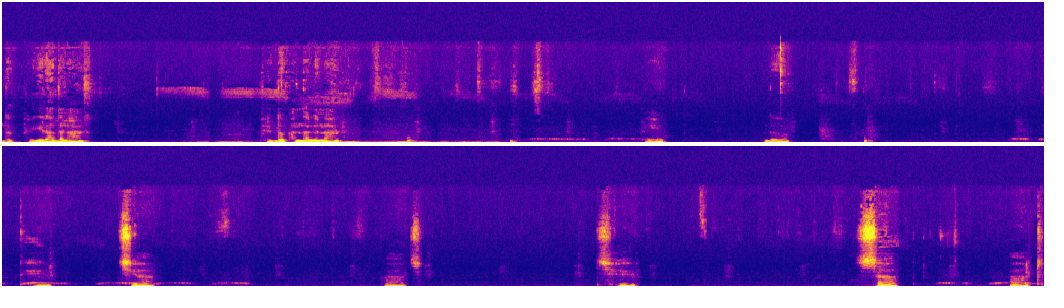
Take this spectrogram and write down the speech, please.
को फिर गिरा देना है। फिर दो फंदा लेना है। एक, दो, तीन, चार, पाँच, छ, सात, आठ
